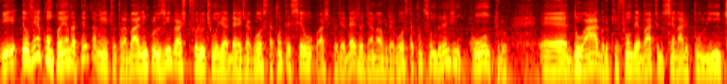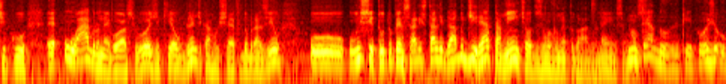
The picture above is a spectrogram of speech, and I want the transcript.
E eu venho acompanhando atentamente o trabalho, inclusive acho que foi no último dia 10 de agosto, aconteceu, acho que foi dia 10 ou dia 9 de agosto, aconteceu um grande encontro é, do agro, que foi um debate do cenário político. É, o agronegócio hoje, que é o grande carro-chefe do Brasil, o, o, Instituto Pensar está ligado diretamente ao desenvolvimento do agro, né? Isso, não tenha dúvida que hoje o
